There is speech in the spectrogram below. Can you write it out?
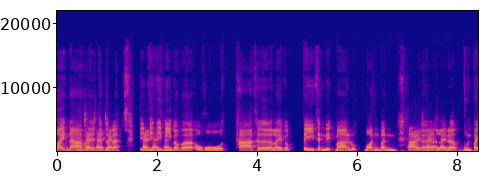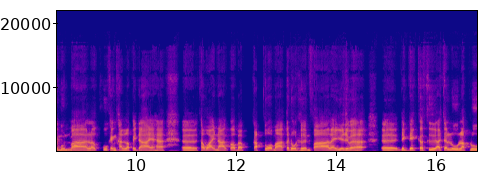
ว่ายน้ำใช่อะไรใช่จำได้ไหมที่ใช่ที่ใช่ที่ใช่มีแบบว่าโอ้โหท่าเธออะไรแบบตีเทนนิสมาลูกบอลมันใช่เอ่ใช่ออะไรใช่แล้วหมุนไปหมุนมาแล้วคู่แข่งขันรับไปได้อะฮะเอ่อถ้าว่ายน้ำก็แบบกลับตัวมากระโดดเหินฟ้าอะไรอย่างเงี้ยใช่ไหมฮะเอ่อเด็กๆก็คืออาจจะรู้รับรู้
